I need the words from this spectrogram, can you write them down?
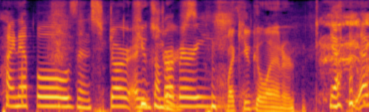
pineapples and star and Cucumbers. strawberries. My cuca lantern. Yeah. Yeah,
